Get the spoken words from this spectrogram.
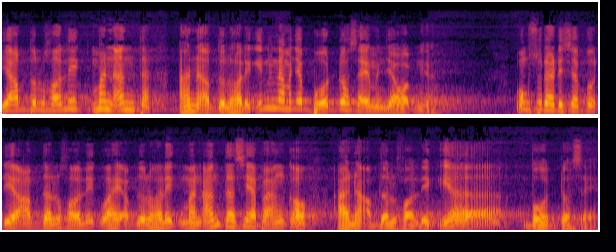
Ya Abdul Khalik, man anta? Ana Abdul Khalik. Ini namanya bodoh saya menjawabnya. Wong sudah disebut ya Abdul Khalik, wahai Abdul Khalik, man anta siapa engkau? Ana Abdul Khalik. Ya bodoh saya.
